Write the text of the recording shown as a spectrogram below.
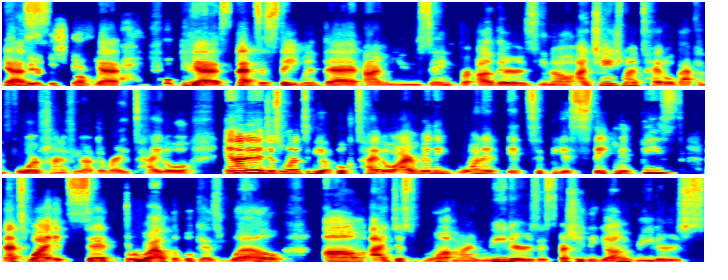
yes. in their discovery? Yes, oh, okay. yes, that's a statement that I'm using for others. You know, I changed my title back and forth, trying to figure out the right title, and I didn't just want it to be a book title. I really wanted it to be a statement piece. That's why it's said throughout the book as well um, I just want my readers, especially the young readers,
